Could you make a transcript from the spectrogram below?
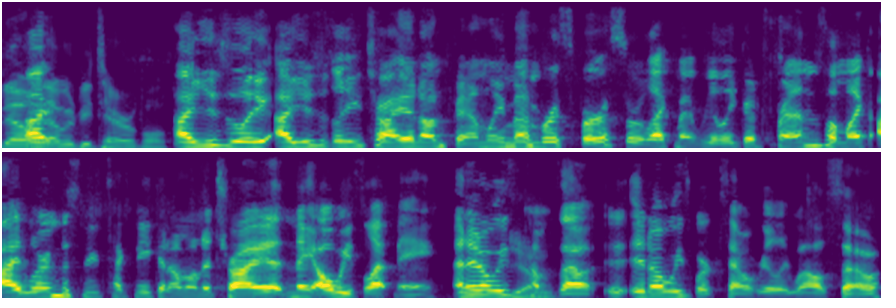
No, I, that would be terrible. I usually I usually try it on family members first, or like my really good friends. I'm like, I learned this new technique and I want to try it, and they always let me, and it always Yeah. comes out. It, it always works out really well. So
